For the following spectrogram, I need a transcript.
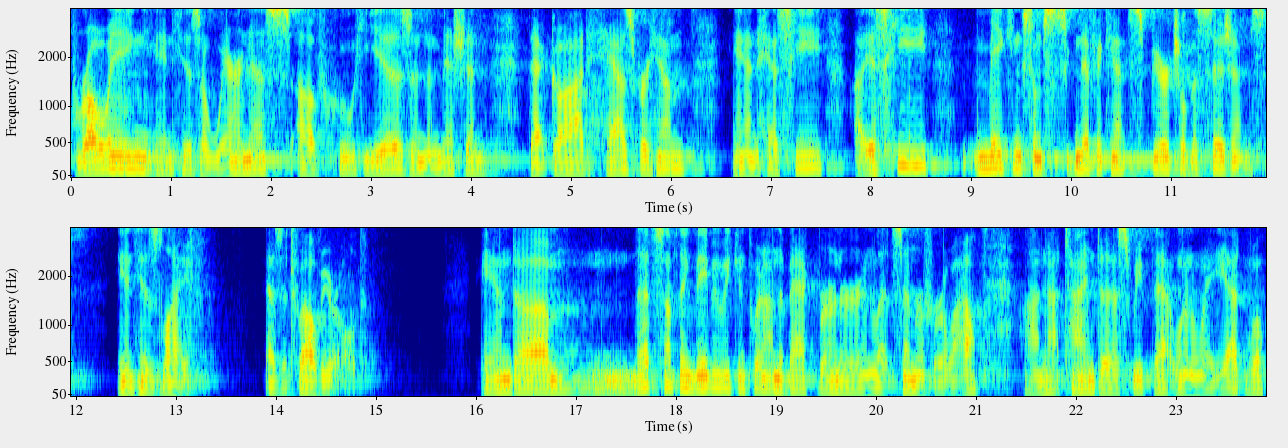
growing in his awareness of who he is and the mission that God has for him? And has he, uh, is he making some significant spiritual decisions in his life as a 12 year old? And um, that's something maybe we can put on the back burner and let simmer for a while. Uh, not time to sweep that one away yet. We'll,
